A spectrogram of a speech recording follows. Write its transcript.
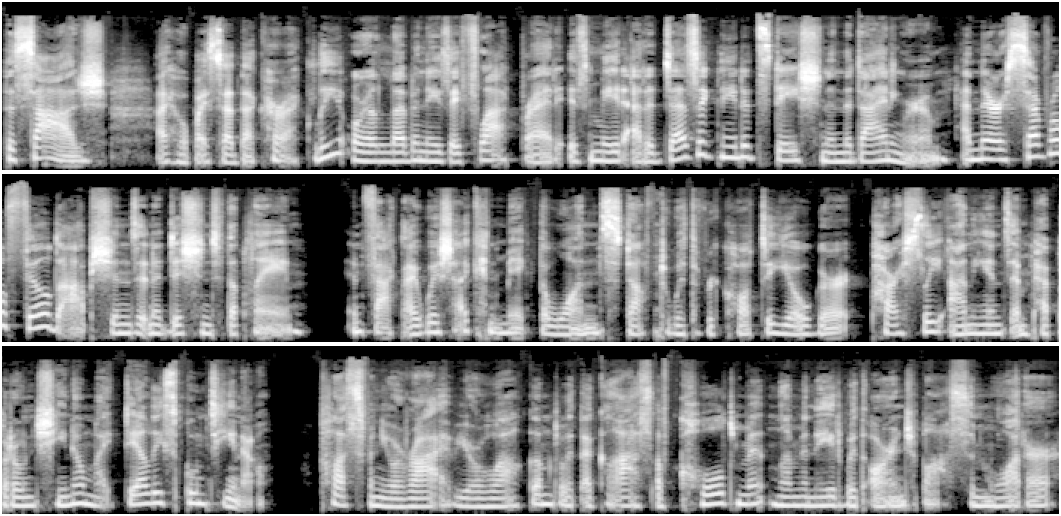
The Saj, I hope I said that correctly, or a Lebanese flatbread, is made at a designated station in the dining room, and there are several filled options in addition to the plain. In fact, I wish I could make the one stuffed with ricotta yogurt, parsley, onions, and peperoncino my daily spuntino. Plus, when you arrive, you're welcomed with a glass of cold mint lemonade with orange blossom water,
